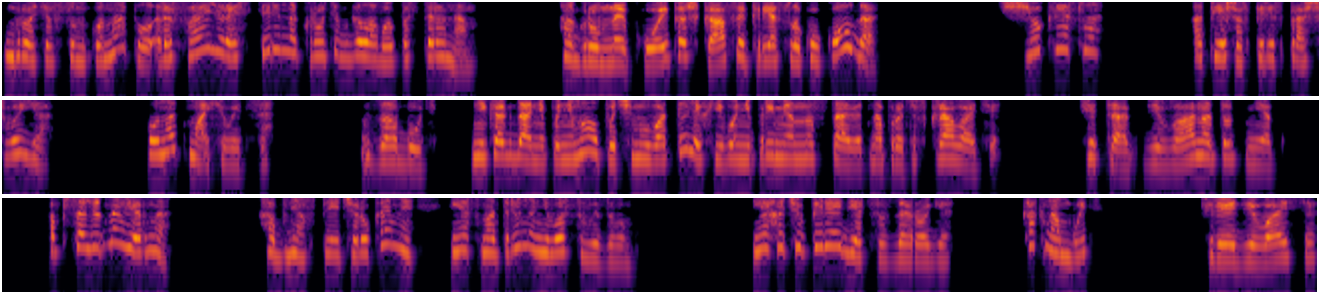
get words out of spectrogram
Бросив сумку на пол, Рафаэль растерянно крутит головой по сторонам. «Огромная койка, шкаф и кресло куколда?» «Чье кресло?» Опешив, переспрашиваю я. Он отмахивается. «Забудь. Никогда не понимал, почему в отелях его непременно ставят напротив кровати. Итак, дивана тут нет. Абсолютно верно. Обняв плечи руками, я смотрю на него с вызовом. Я хочу переодеться с дороги. Как нам быть? Переодевайся.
